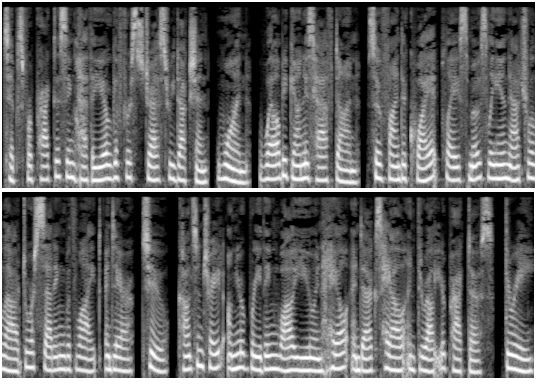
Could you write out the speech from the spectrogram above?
Tips for practicing Hatha Yoga for stress reduction. 1. Well begun is half done, so find a quiet place, mostly a natural outdoor setting with light and air. 2. Concentrate on your breathing while you inhale and exhale and throughout your practice. 3.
